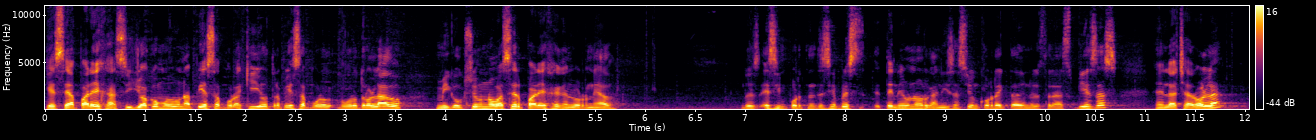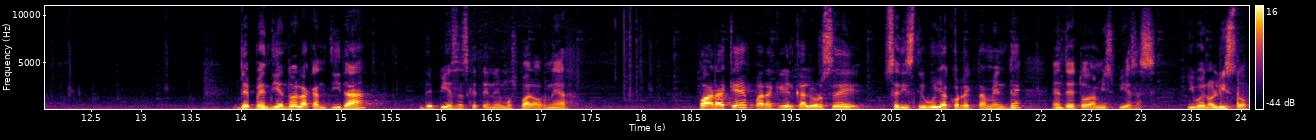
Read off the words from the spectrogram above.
que sea pareja. Si yo acomodo una pieza por aquí otra pieza por, por, otro lado, mi cocción no va a ser pareja en el horneado. Entonces es importante siempre tener una organización correcta de nuestras piezas en la charola, dependiendo de la cantidad de piezas que tenemos para hornear. ¿Para qué? Para que el calor se, distribuya correctamente entre todas mis piezas. Y bueno, listo.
